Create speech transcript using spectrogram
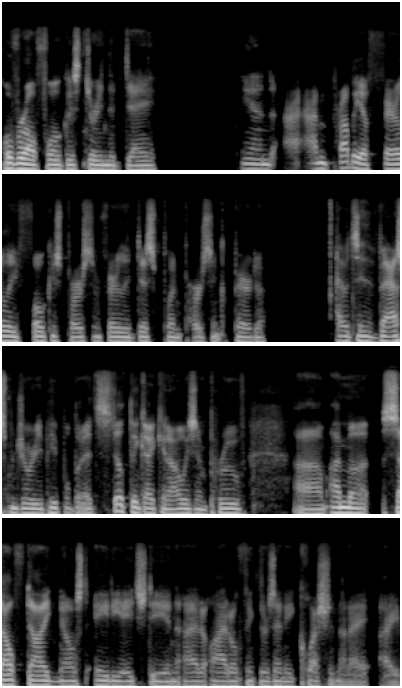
overall focus during the day and I'm probably a fairly focused person, fairly disciplined person compared to, I would say, the vast majority of people. But I still think I can always improve. Um, I'm a self-diagnosed ADHD, and I don't, I don't think there's any question that I, I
